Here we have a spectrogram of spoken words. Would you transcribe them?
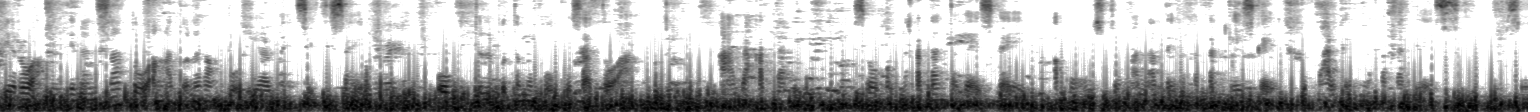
pero ang maintenance nato ang ato na lang foliar mga insecticide o dito na po tamo focus ato ang ah, nakatan so pag nakatan ta guys kay ako gusto nga natin nakatan guys kay mahal kay nakatan guys so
